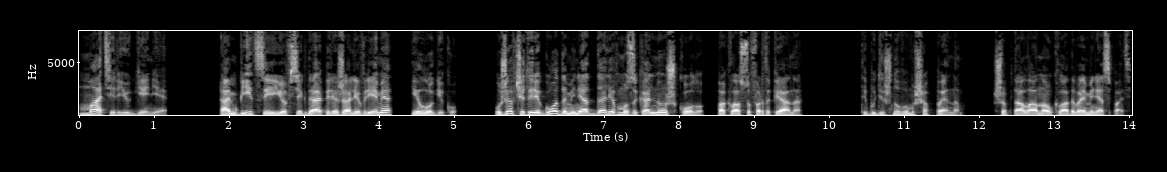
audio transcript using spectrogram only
матерью гения. Амбиции ее всегда опережали время и логику. Уже в четыре года меня отдали в музыкальную школу по классу фортепиано. «Ты будешь новым Шопеном», — шептала она, укладывая меня спать.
